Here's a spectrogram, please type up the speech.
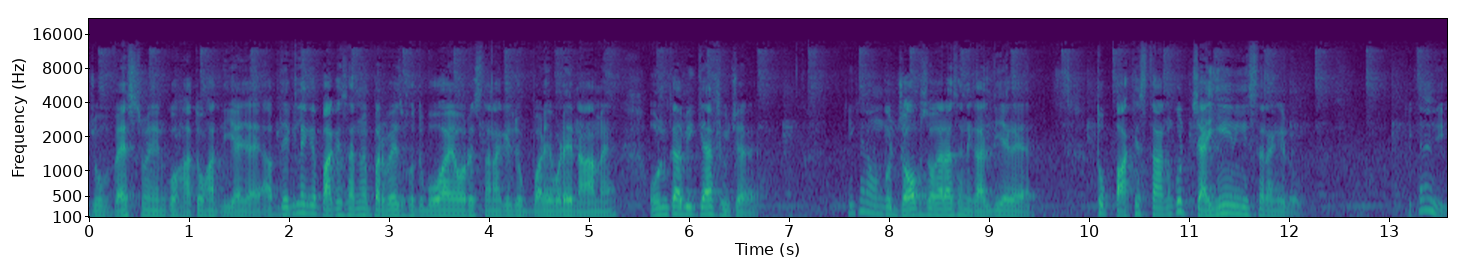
जो वेस्ट में इनको हाथों हाथ लिया जाए। अब देख लें कि पाकिस्तान में परवेज़ खुदबुआ और इस तरह के जो बड़े बड़े नाम हैं, उनका भी क्या फ्यूचर है? ठीक है ना, उनको जॉब्स वगैरह से निकाल दिया गया तो पाकिस्तान को चाहिए नहीं इस तरह के लोग। ठीक है ना जी?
